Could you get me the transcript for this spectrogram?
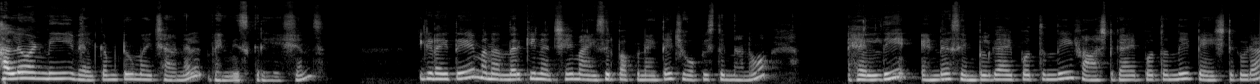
హలో అండి welcome to my channel Vennis creations. ఇక్కడైతే మనందరికీ నచ్చే మైసూర్ పప్పునైతే చూపిస్తున్నాను. హెల్దీ అండ్ సింపుల్గా అయిపోతుంది ఫాస్ట్గా అయిపోతుంది టేస్ట్ కూడా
